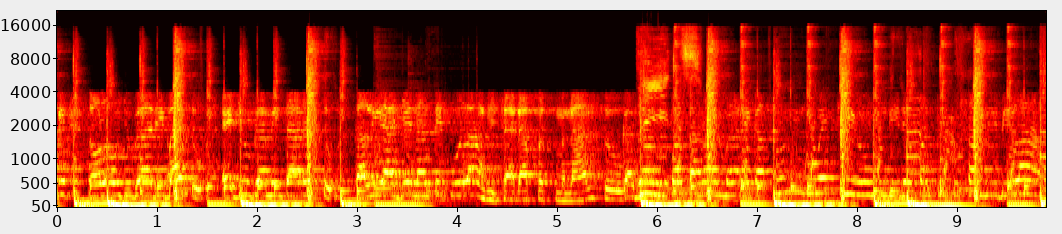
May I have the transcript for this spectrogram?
lagi Tolong juga dibantu. Eh juga minta restu. Kali aja nanti pulang bisa dapet menantu. Kagak lupa tangan mereka pun gue cium Di depan pintu sambil bilang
